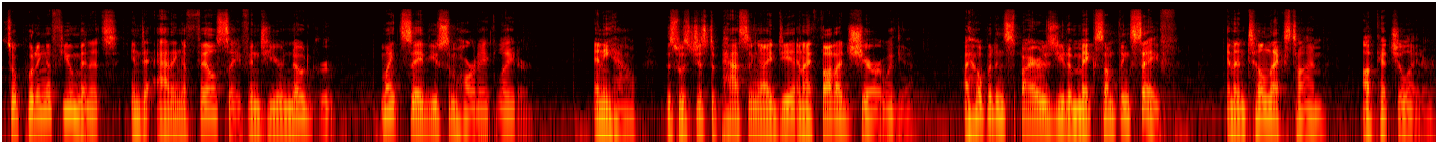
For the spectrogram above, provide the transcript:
So putting a few minutes into adding a failsafe into your node group might save you some heartache later. Anyhow, this was just a passing idea and I thought I'd share it with you. I hope it inspires you to make something safe. And until next time, I'll catch you later.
